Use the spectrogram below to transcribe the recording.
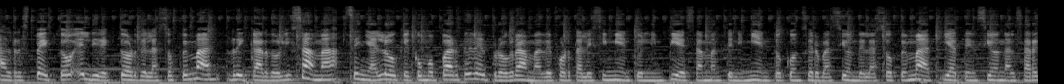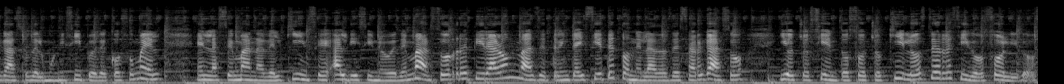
Al respecto, el director de la SOFEMAT, Ricardo Lizama, señaló que como parte del programa de fortalecimiento en limpieza, mantenimiento, conservación de la SOFEMAT y atención al sargazo del municipio de Cozumel, en la semana del 15 al 19 de marzo retiraron más de 37 toneladas de sargazo y 808 kilos de residuos sólidos.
